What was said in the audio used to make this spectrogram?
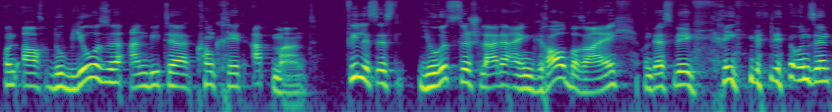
und auch dubiose Anbieter konkret abmahnt. Vieles ist juristisch leider ein Graubereich und deswegen kriegen wir den Unsinn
